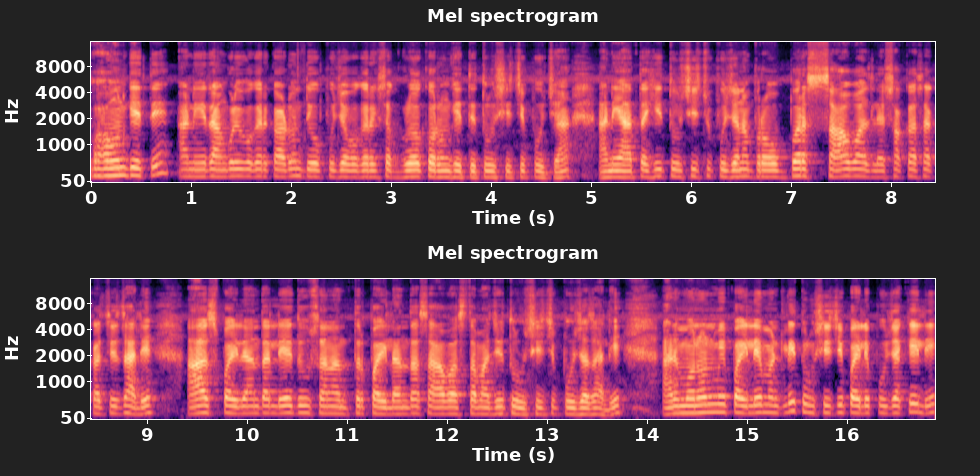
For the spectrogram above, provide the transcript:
वाहून घेते आणि रांगोळी वगैरे काढून देवपूजा वगैरे सगळं करून घेते तुळशीची पूजा. आणि आता ही तुळशीची पूजा ना बरोबर सहा वाजल्या सकाळ सकाळचे झाले. आज पहिल्यांदा ले दिवसानंतर पहिल्यांदा सहा वाजता माझी तुळशीची पूजा झाली. आणि म्हणून मी पहिले म्हटली तुळशीची पहिले पूजा केली.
